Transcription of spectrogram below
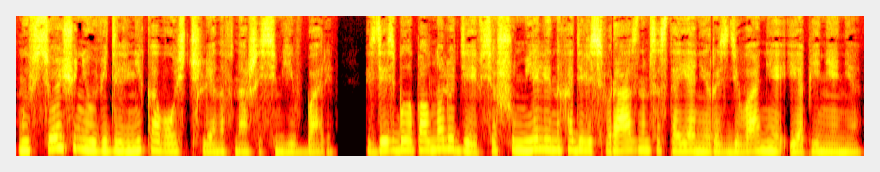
Мы все еще не увидели никого из членов нашей семьи в баре, Здесь было полно людей, все шумели и находились в разном состоянии раздевания и опьянения.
